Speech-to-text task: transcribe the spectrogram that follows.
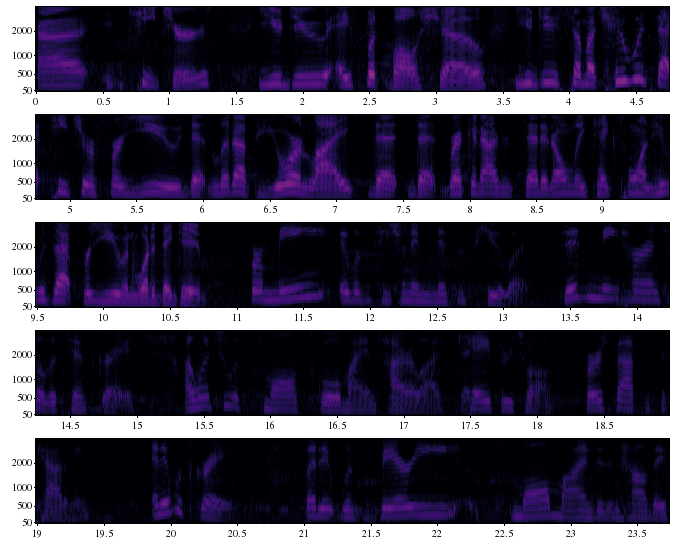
uh, teachers. You do a football show. You do so much. Who was that teacher for you that lit up your life that, that recognized and said it only takes one? Who was that for you and what did they do? For me, it was a teacher named Mrs. Hewlett. Didn't meet her until the 10th grade. I went to a small school my entire life, K through 12, First Baptist Academy. And it was great, but it was very small minded in how they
